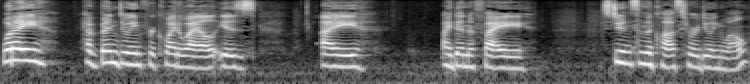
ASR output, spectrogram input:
what I have been doing for quite a while is I identify students in the class who are doing well.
